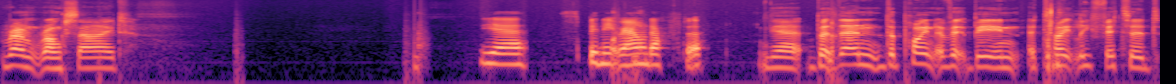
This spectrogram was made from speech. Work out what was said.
wrong, wrong side. Yeah, spin it round after. Yeah, but then the point of it being a tightly fitted.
